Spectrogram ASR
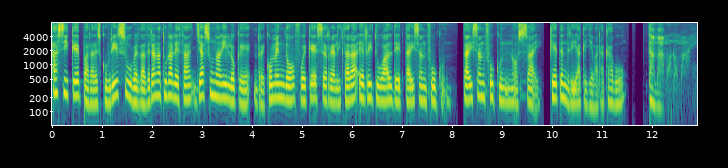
Así que para descubrir su verdadera naturaleza, Yasunari lo que recomendó fue que se realizara el ritual de Taisan Fukun, Taisan Fukun no Sai, que tendría que llevar a cabo Tamamo no Mai.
